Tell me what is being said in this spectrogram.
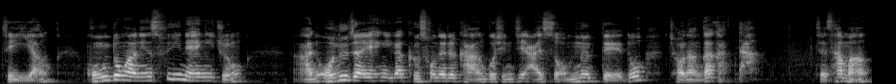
제2항 공동 아닌 수인의 행위 중 어느 자의 행위가 그 손해를 가한 것인지 알 수 없는 때에도 전환과 같다. 제3항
